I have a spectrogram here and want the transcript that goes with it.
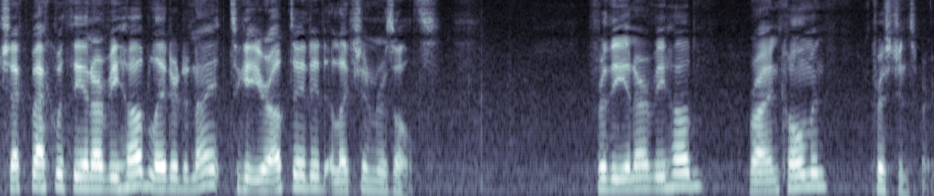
Check back with the NRV Hub later tonight to get your updated election results. For the NRV Hub, Ryan Coleman, Christiansburg.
